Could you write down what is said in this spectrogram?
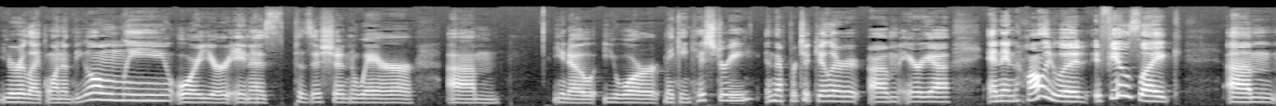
you're like one of the only, or you're in a position where, um, you know, you're making history in that particular um, area. And in Hollywood, it feels like, um,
